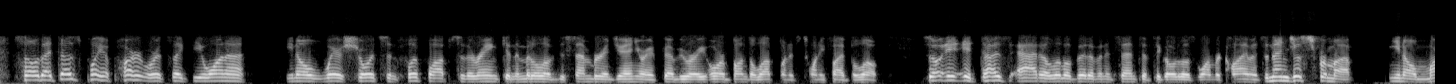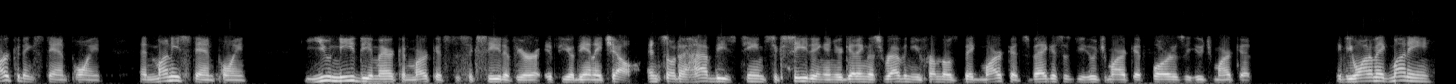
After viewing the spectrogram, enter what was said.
so that does play a part where it's like, do you want to, you know, wear shorts and flip flops to the rink in the middle of December and January and February, or bundle up when it's 25 below? So it, it does add a little bit of an incentive to go to those warmer climates. And then just from a you know marketing standpoint and money standpoint, you need the American markets to succeed if you're if you're the NHL. And so to have these teams succeeding and you're getting this revenue from those big markets, Vegas is a huge market, Florida is a huge market. If you want to make money,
